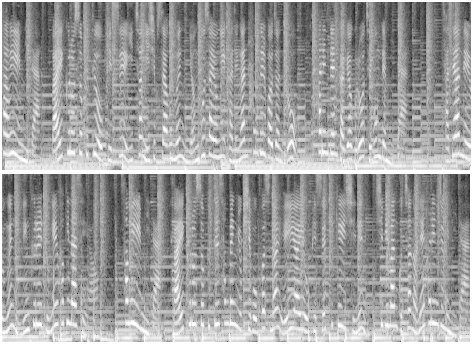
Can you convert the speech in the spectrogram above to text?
4위입니다. 마이크로소프트 오피스 2024 홈은 영구 사용이 가능한 한글 버전으로 할인된 가격으로 제공됩니다. 자세한 내용은 링크를 통해 확인하세요. 3위입니다. 마이크로소프트 365 퍼스널 AI 오피스 PKC는 12만 9천원에 할인 중입니다.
